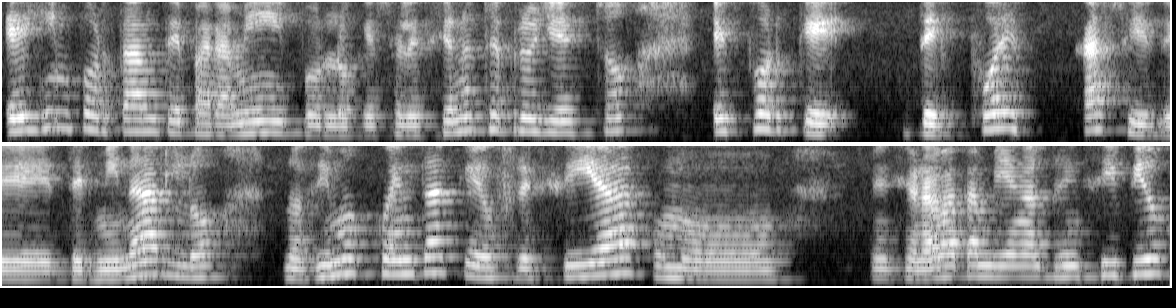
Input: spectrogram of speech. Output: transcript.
es importante para mí, por lo que selecciono este proyecto, es porque después, casi de terminarlo, nos dimos cuenta que ofrecía, como mencionaba también al principio,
